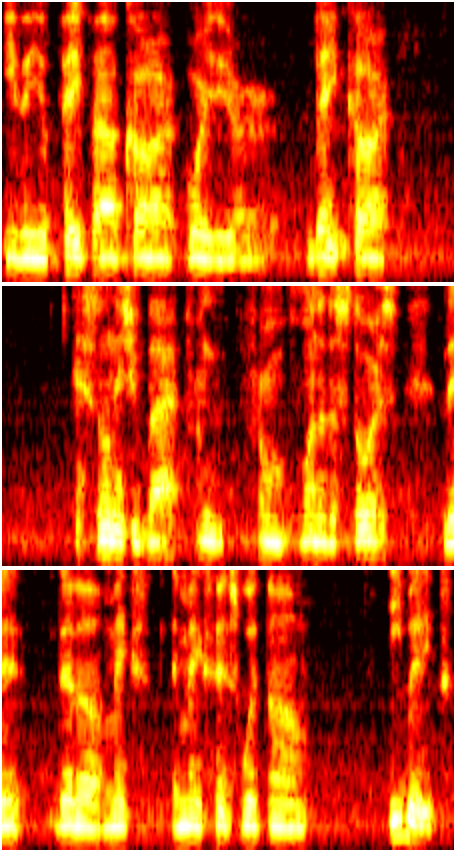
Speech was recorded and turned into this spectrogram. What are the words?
either your PayPal card or your bank card as soon as you buy it from from one of the stores that that uh makes it makes sense with um Ebates,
